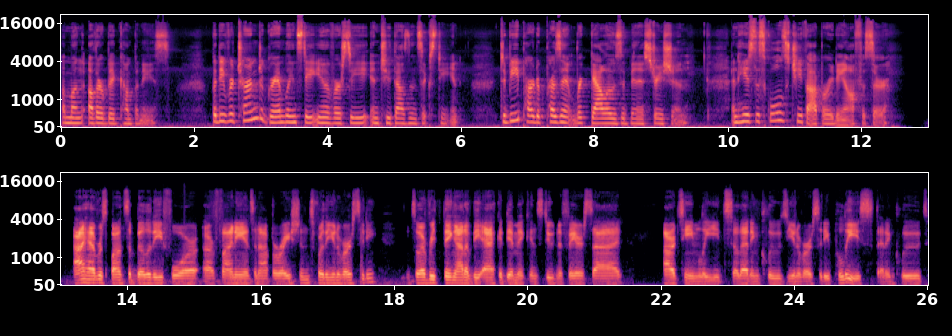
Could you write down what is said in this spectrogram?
among other big companies. But he returned to Grambling State University in 2016 to be part of President Rick Gallot's administration, and he is the school's chief operating officer. I have responsibility for our finance and operations for the university. And so everything out of the academic and student affairs side, our team leads. So that includes university police, that includes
